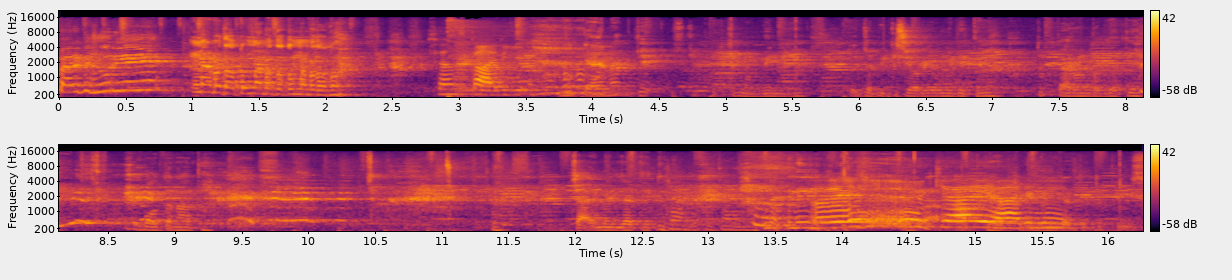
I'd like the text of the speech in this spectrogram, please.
पैर की झूरी है ये। मैं बताता हूँ मैं बताता हूँ मैं बताता हूँ। संस्कारी। है क्या है ना कि उसकी उसकी मम्मी नहीं है तो जब भी किसी और की मम्मी देखती है ना तो पैरों में पड़ जाती है। बहुत अनाथ है। चाय मिल जाती तो। क्या है यार ये? तो प्लीज़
